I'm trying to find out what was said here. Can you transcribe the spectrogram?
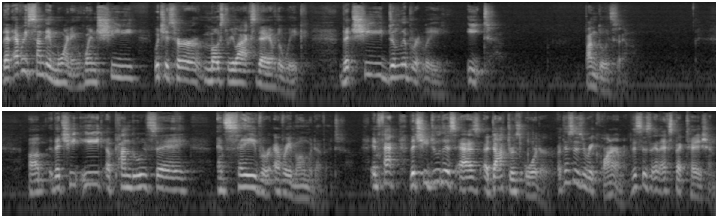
that every Sunday morning, when she, which is her most relaxed day of the week, that she deliberately eat pan dulce. Um, that she eat a pan dulce and savor every moment of it. In fact, that she do this as a doctor's order. But This is a requirement. This is an expectation.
